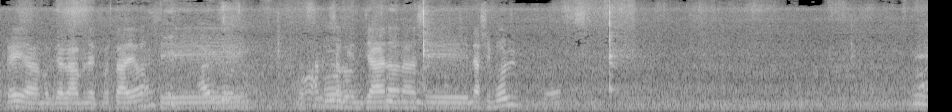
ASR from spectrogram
Okay, ah, uh, magdalaminate po tayo. Si isang Indiano na si Nasibul. May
